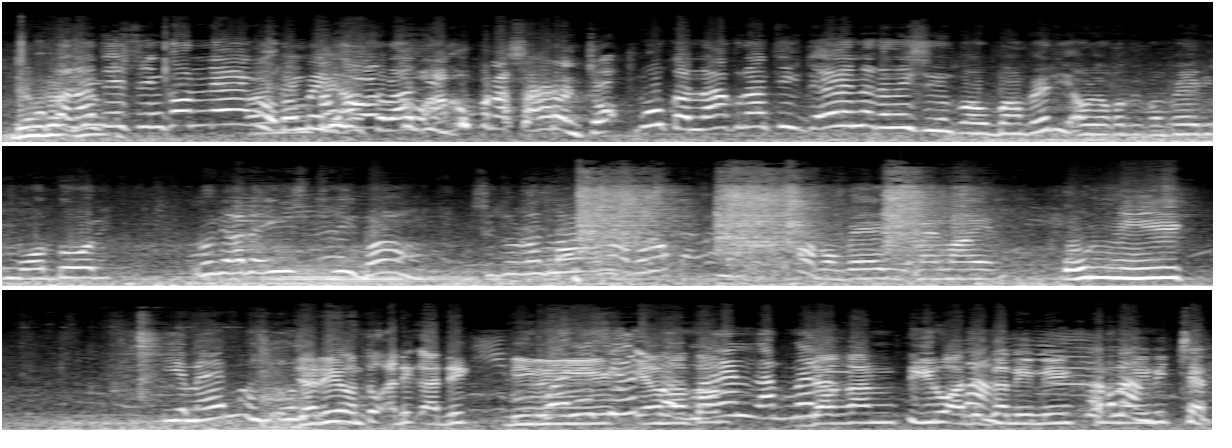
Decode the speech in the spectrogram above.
Jangan Bukan nanti istri kau nengok Bang Tunggu, aku lagi. aku penasaran, Cok. Bukan aku nanti enak dengan istri kau Bang Pedi. Allah kau Bang Pedi bodoh nih. Lu ini ada istri, Bang. Nanti mana, Bro? Oh, Bang Pedi main-main. Unik. Iya memang. Jadi untuk adik-adik di yang nonton kemarin jangan tiru adegan Bang, ini karena Bang. ini chat.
